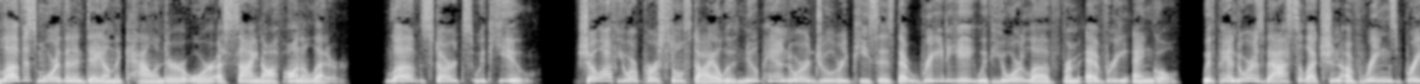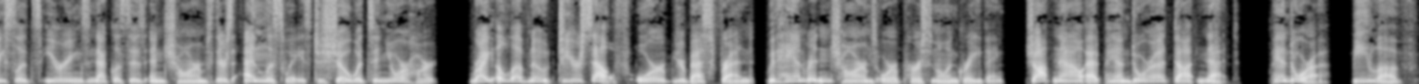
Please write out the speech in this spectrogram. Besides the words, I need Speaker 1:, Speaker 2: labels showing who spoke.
Speaker 1: Love is more than a day on the calendar or a sign off on a letter. Love starts with you. Show off your personal style with new Pandora jewelry pieces that radiate with your love from every angle. With Pandora's vast selection of rings, bracelets, earrings, necklaces, and charms, there's endless ways to show what's in your heart. Write a love note to yourself or your best friend with handwritten charms or a personal engraving. Shop now at pandora.net. Pandora, be love.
